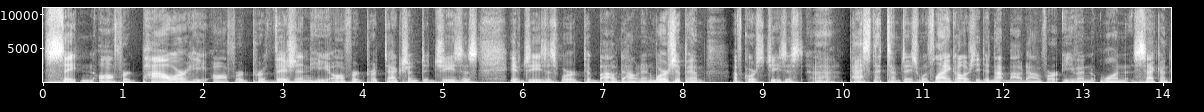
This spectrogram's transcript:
Satan offered power, he offered provision, he offered protection to Jesus if Jesus were to bow down and worship him. Of course, Jesus uh, passed that temptation with flying colors. He did not bow down for even one second.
